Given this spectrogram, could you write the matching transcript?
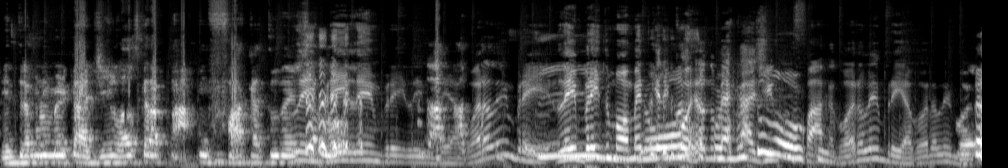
entramos no mercadinho lá, os caras pá, com faca, tudo aí. Lembrei, lembrei, lembrei. Agora eu lembrei. Lembrei do momento que ele Nossa, correu no mercadinho com faca. Agora eu lembrei, agora eu lembrei. Foi.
